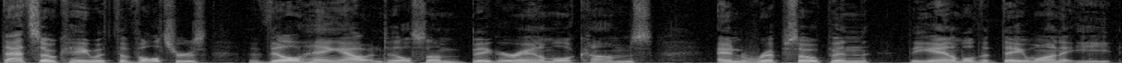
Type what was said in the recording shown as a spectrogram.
that's okay with the vultures. They'll hang out until some bigger animal comes and rips open the animal that they want to eat,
